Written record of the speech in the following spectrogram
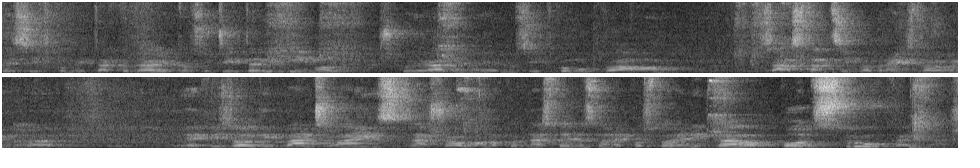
te sitcome i tako dalje, to su čitavi timovi, znaš, koji rade na jednom sitcomu, pa ono, sastanci, pa brainstorming, pa epizodi, punchlines, znaš, ovo, ono, kod nas to jednostavno ne postoji ni kao podstruka, znaš.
